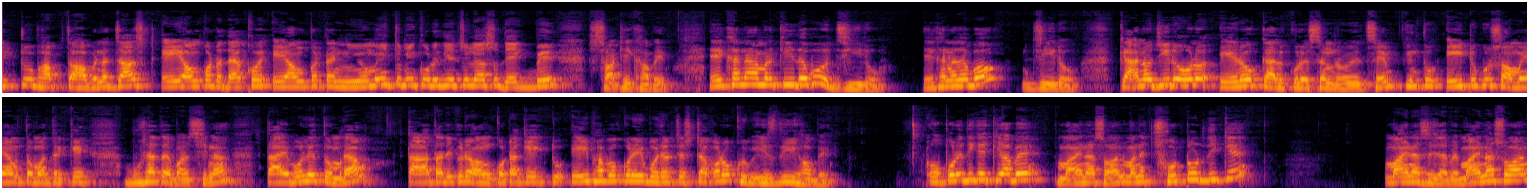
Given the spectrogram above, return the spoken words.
একটু ভাবতে হবে না। জাস্ট এই অঙ্কটা দেখো, এই অঙ্কটা নিয়মেই তুমি করে দিয়ে চলে আসো, দেখবে সঠিক হবে। এখানে আমরা কি দেবো? জিরো এখানে দেবো জিরো। কেন জিরো হলো? এরও ক্যালকুলেশন রয়েছে। কিন্তু এইটুকু সময় আমি তোমাদেরকে বুঝাতে পারছি না। তাই বলে তোমরা তাড়াতাড়ি করে অঙ্কটাকে একটু এইভাবে করেই বোঝার চেষ্টা করো, খুব ইজি হবে। ওপরের দিকে কী হবে? মাইনাস ওয়ান মানে ছোটোর দিকে মাইনাসে যাবে। Minus one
